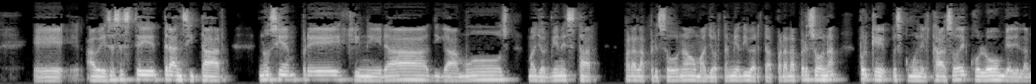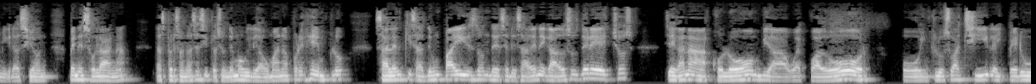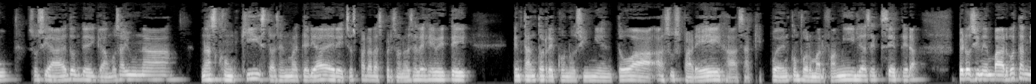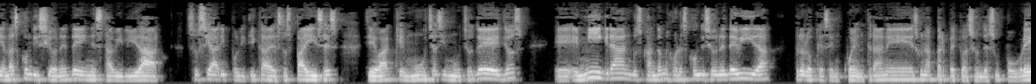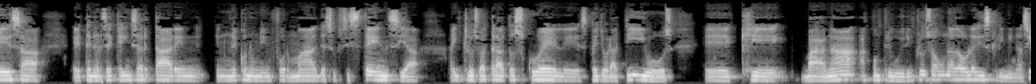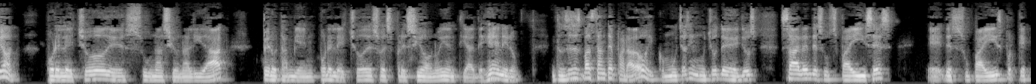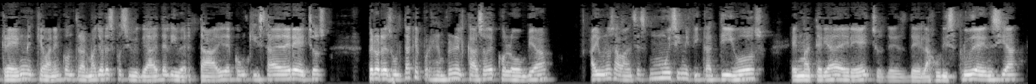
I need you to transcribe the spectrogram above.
Eh, a veces este transitar no siempre genera, digamos, mayor bienestar para la persona o mayor también libertad para la persona, porque pues como en el caso de Colombia y de la migración venezolana, las personas en situación de movilidad humana, por ejemplo, salen quizás de un país donde se les ha denegado sus derechos, llegan a Colombia o a Ecuador o incluso a Chile y Perú, sociedades donde digamos hay una unas conquistas en materia de derechos para las personas LGBT, en tanto reconocimiento a, sus parejas, a que pueden conformar familias, etcétera. Pero sin embargo, también las condiciones de inestabilidad social y política de estos países lleva a que muchas y muchos de ellos eh, emigran buscando mejores condiciones de vida, pero lo que se encuentran es una perpetuación de su pobreza, eh, tenerse que insertar en, una economía informal de subsistencia, incluso a tratos crueles, peyorativos, eh, que van a, contribuir incluso a una doble discriminación por el hecho de su nacionalidad, pero también por el hecho de su expresión o identidad de género. Entonces es bastante paradójico. Muchas y muchos de ellos salen de sus países eh, de su país porque creen que van a encontrar mayores posibilidades de libertad y de conquista de derechos, pero resulta que, por ejemplo, en el caso de Colombia hay unos avances muy significativos en materia de derechos desde la jurisprudencia,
